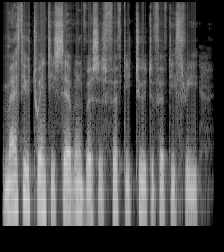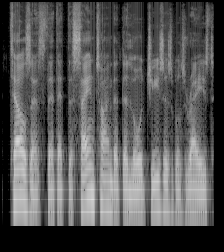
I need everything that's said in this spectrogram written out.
Matthew 27, verses 52 to 53, tells us that at the same time that the Lord Jesus was raised,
